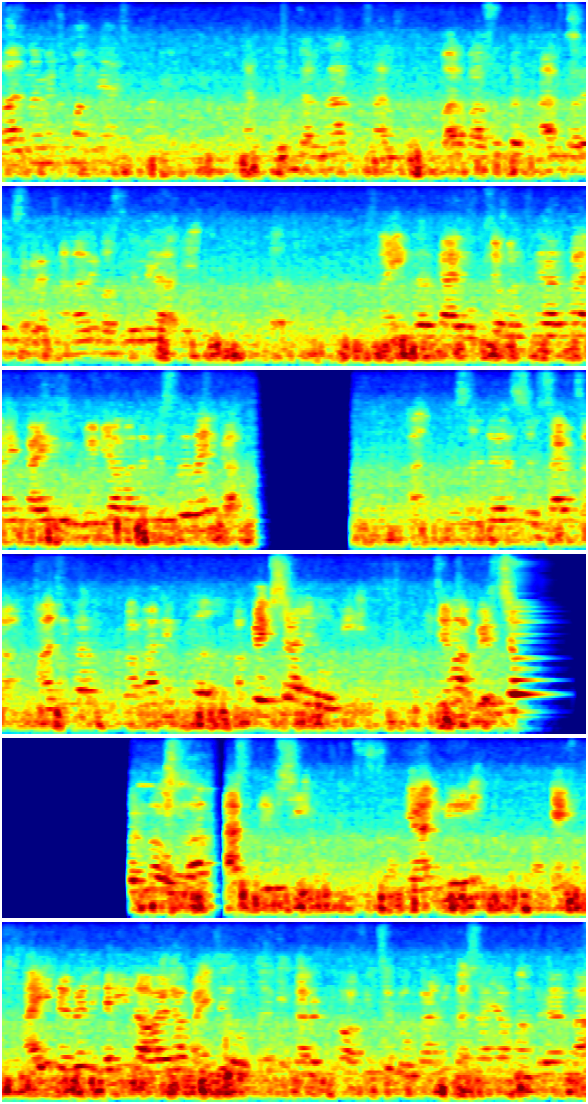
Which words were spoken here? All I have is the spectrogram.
राजीनाम्याची मागणी आहे. आणि दूर करणार. खाल वरपासून तर खालपर्यंत सगळे खाणारे बसलेले आहे. नाही तर काय मुख्यमंत्र्यांना हे काही मीडियामध्ये दिसलं नाही का? हा, संजय शिरसाटचा माझी तर प्रामाणिक अपेक्षा हे होती की जेव्हा घडला होता त्याच दिवशी त्यांनी हाय लेवल हेरी लावायला पाहिजे होतं की कलेक्टर ऑफिसच्या लोकांनी कशा या मंत्र्यांना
